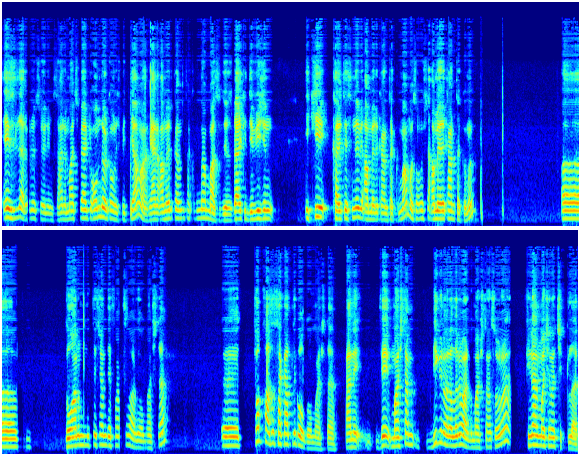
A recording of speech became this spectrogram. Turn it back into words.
ezdiler öyle söyleyeyim size. Hani maç belki 14-13 bitti ama yani Amerika'nın takımından bahsediyoruz. Belki Division 2 kalitesinde bir Amerikan takımı ama sonuçta Amerikan takımı. Ee, Doğan'ın muhteşem defansı vardı o maçta. Ee, çok fazla sakatlık oldu o maçta. Yani ve maçtan bir gün araları vardı maçtan sonra final maçına çıktılar.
